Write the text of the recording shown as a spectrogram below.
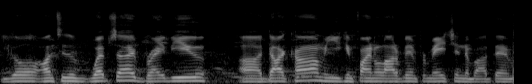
you go onto the website brightview.com and you can find a lot of information about them.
